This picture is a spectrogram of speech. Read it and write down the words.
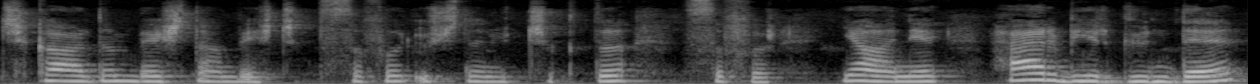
Çıkardım 5'ten 5 çıktı 0, 3'ten 3 çıktı 0. Yani her bir günde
